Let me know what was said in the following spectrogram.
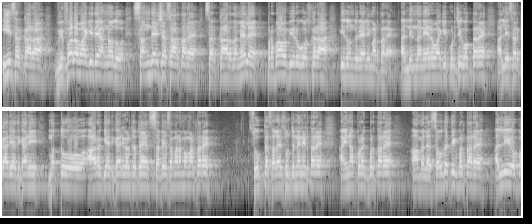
ಈ ಸರ್ಕಾರ ವಿಫಲವಾಗಿದೆ ಅನ್ನೋದು ಸಂದೇಶ ಸಾರ್ತಾರೆ. ಸರ್ಕಾರದ ಮೇಲೆ ಪ್ರಭಾವ ಬೀರುಗೋಸ್ಕರ ಇದೊಂದು ರ್ಯಾಲಿ ಮಾಡ್ತಾರೆ. ಅಲ್ಲಿಂದ ನೇರವಾಗಿ ಕುರ್ಚಿಗೆ ಹೋಗ್ತಾರೆ. ಅಲ್ಲಿ ಸರ್ಕಾರಿ ಅಧಿಕಾರಿ ಮತ್ತು ಆರೋಗ್ಯ ಅಧಿಕಾರಿಗಳ ಜೊತೆ ಸಭೆ ಸಮಾರಂಭ ಮಾಡ್ತಾರೆ. ಸೂಕ್ತ ಸಲಹೆ ಸೂಚನೆ ನೀಡ್ತಾರೆ. ಐನಾಪುರಕ್ಕೆ ಬರ್ತಾರೆ. ಆಮೇಲೆ ಸೌದತ್ತಿಗೆ ಬರ್ತಾರೆ. ಅಲ್ಲಿ ಒಬ್ಬ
